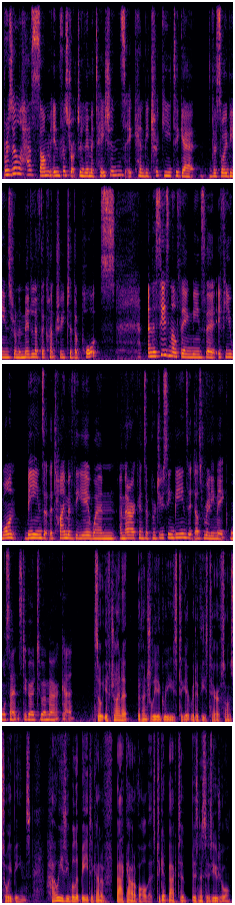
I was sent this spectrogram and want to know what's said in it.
Brazil has some infrastructure limitations. It can be tricky to get the soybeans from the middle of the country to the ports. And the seasonal thing means that if you want beans at the time of the year when Americans are producing beans, it does really make more sense to go to America. So, if China eventually agrees to get rid of these tariffs on soybeans, how easy will it be to kind of back out of all this, to get back to business as usual?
